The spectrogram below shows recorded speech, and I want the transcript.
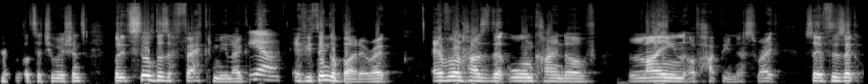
difficult situations. But it still does affect me. Like, yeah. if you think about it, right? Everyone has their own kind of line of happiness, right? So if there's like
